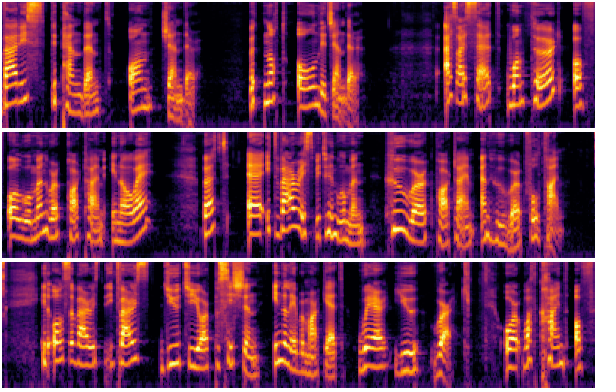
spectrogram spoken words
that is dependent on gender, but not only gender. As I said, one third of all women work part-time in Norway, but uh, it varies between women who work part-time and who work full-time. It also varies, it varies due to your position in the labor market, where you work, or what kind of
